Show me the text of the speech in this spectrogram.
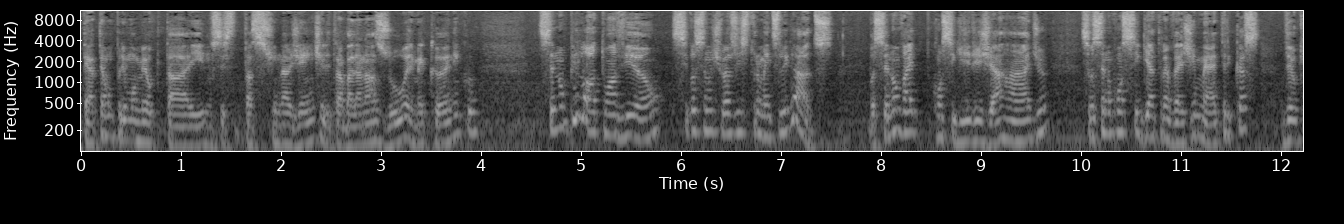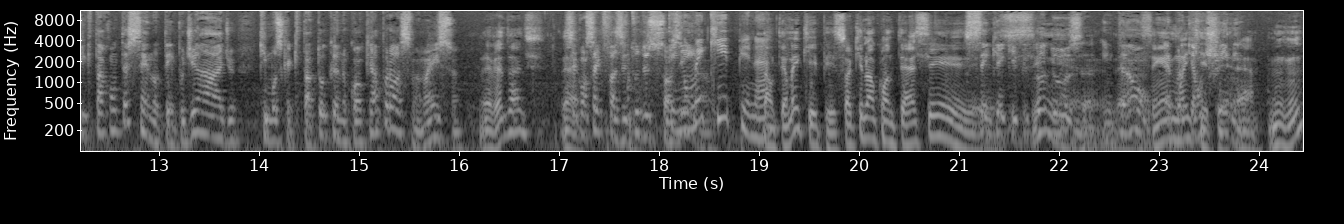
Tem até um primo meu que tá aí, não sei se tá assistindo a gente, ele trabalha na Azul, ele é mecânico. Você não pilota um avião se você não tiver os instrumentos ligados. Você não vai conseguir dirigir a rádio se você não conseguir, através de métricas, ver o que está acontecendo, o tempo de rádio, que música que está tocando, qual que é a próxima, não é isso? É verdade. É. Você consegue fazer tudo isso Tem sozinho? uma equipe, né? Não, tem uma equipe. Só que não acontece. Sem que a equipe sem, produza. é, Então, sem é uma porque é um equipe, time. é. Uhum.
